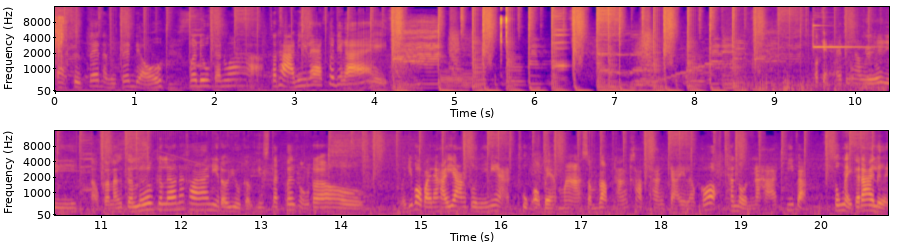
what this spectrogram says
แอบตื่นเต้นอะตื่นเต้นเดี๋ยวมาดูกันว่าสถานีแรกเป็นยังไงโอเค I think I'm ready เรากำลังจะเริ่มกันแล้วนะคะ นี่เราอยู่กับอินสตัคเตอร์ของเราเหมือนที่บอกไปนะคะ ยางตัวนี้เนี่ยถูกออกแบบมาสำหรับทั้งขับทางไกลแล้วก็ถนนนะคะ ที่แบบตรงไหนก็ได้เลย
